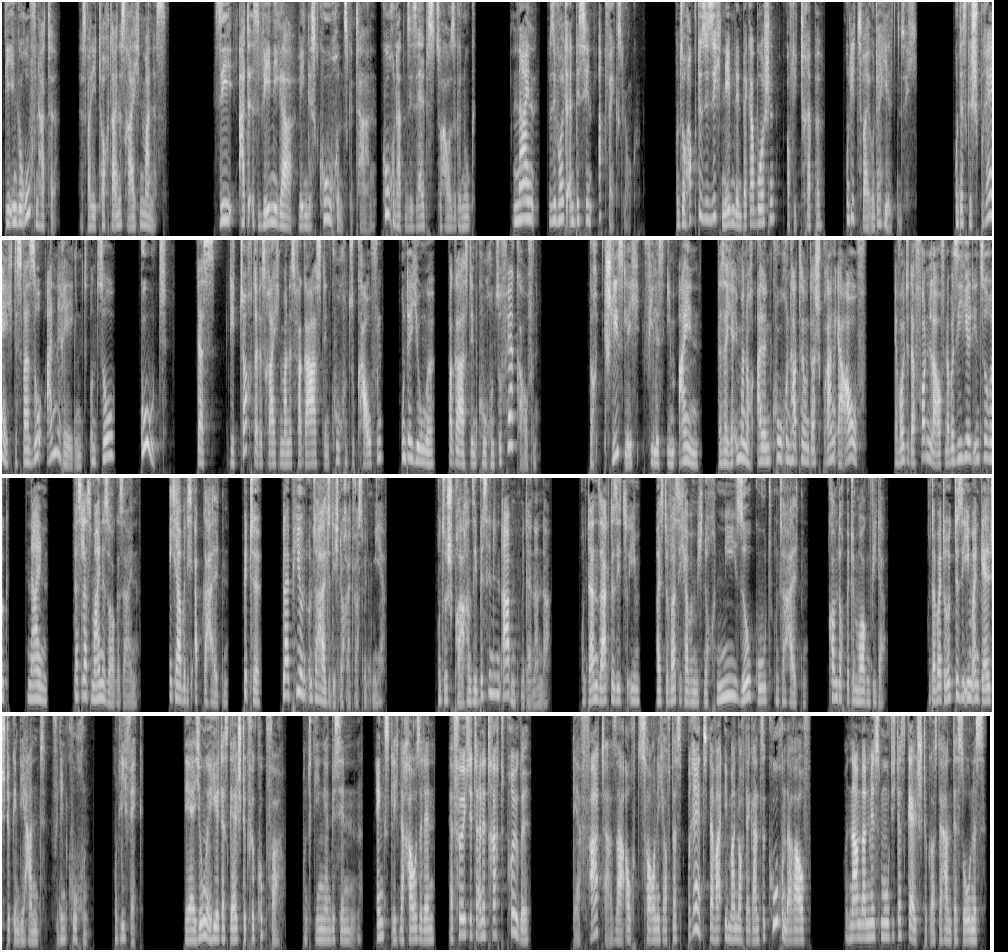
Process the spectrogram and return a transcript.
Die ihn gerufen hatte, das war die Tochter eines reichen Mannes. Sie hatte es weniger wegen des Kuchens getan. Kuchen hatten sie selbst zu Hause genug. Nein, sie wollte ein bisschen Abwechslung. Und so hockte sie sich neben den Bäckerburschen auf die Treppe und die zwei unterhielten sich. Und das Gespräch, das war so anregend und so gut, dass die Tochter des reichen Mannes vergaß, den Kuchen zu kaufen und der Junge vergaß, den Kuchen zu verkaufen. Doch schließlich fiel es ihm ein, dass er ja immer noch allen Kuchen hatte, und da sprang er auf. Er wollte davonlaufen, aber sie hielt ihn zurück. Nein, das lass meine Sorge sein. Ich habe dich abgehalten. Bitte, bleib hier und unterhalte dich noch etwas mit mir. Und so sprachen sie bis in den Abend miteinander. Und dann sagte sie zu ihm, Weißt du was, ich habe mich noch nie so gut unterhalten. Komm doch bitte morgen wieder. Und dabei drückte sie ihm ein Geldstück in die Hand für den Kuchen und lief weg. Der Junge hielt das Geldstück für Kupfer und ging ein bisschen ängstlich nach Hause, denn er fürchtete eine Tracht Prügel. Der Vater sah auch zornig auf das Brett, da war immer noch der ganze Kuchen darauf, und nahm dann missmutig das Geldstück aus der Hand des Sohnes.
